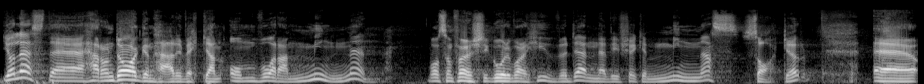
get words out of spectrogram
Jag läste häromdagen här i veckan om våra minnen. Vad som försiggår i våra huvuden när vi försöker minnas saker. Eh,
